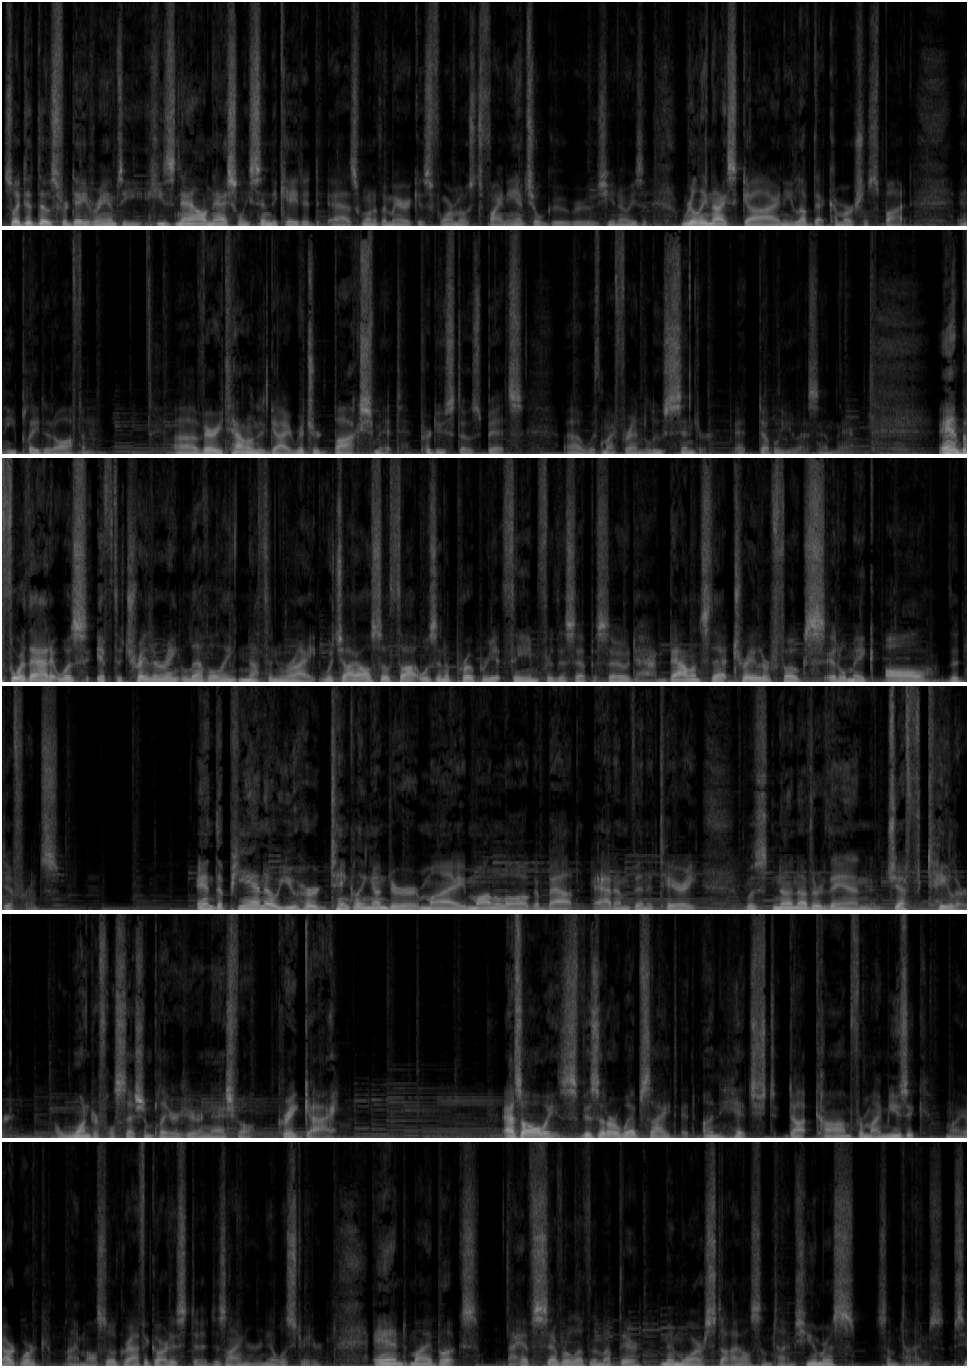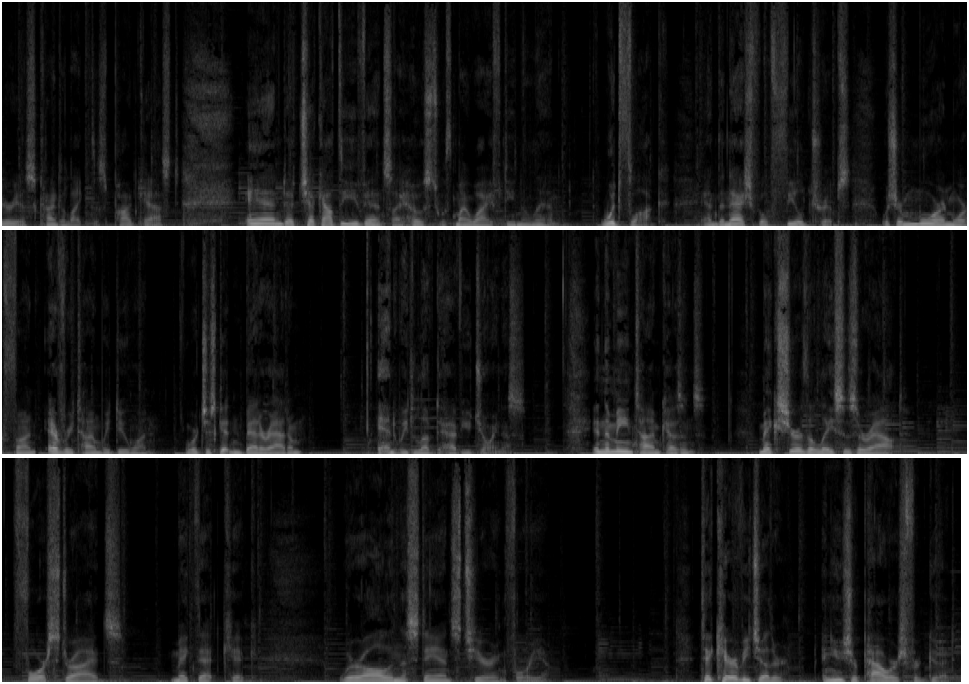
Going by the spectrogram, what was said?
So I did those for Dave Ramsey. He's now nationally syndicated as one of America's foremost financial gurus. You know, he's a really nice guy and he loved that commercial spot and he played it often. Uh, very talented guy, Richard Bachschmidt, produced those bits uh, with my friend Lou Cinder at WSM there. And before that, it was If the Trailer Ain't Level, Ain't Nothing Right, which I also thought was an appropriate theme for this episode. Balance that trailer, folks, it'll make all the difference. And the piano you heard tinkling under my monologue about Adam Vinatieri was none other than Jeff Taylor, a wonderful session player here in Nashville. Great guy. As always, visit our website at unhitched.com for my music, my artwork. I'm also a graphic artist, a designer, and illustrator, and my books. I have several of them up there, memoir style, sometimes humorous, sometimes serious, kind of like this podcast. And uh, check out the events I host with my wife, Dina Lynn, Woodflock, and the Nashville field trips, which are more and more fun every time we do one. We're just getting better at them, and we'd love to have you join us. In the meantime, cousins, make sure the laces are out. Four strides. Make that kick. We're all in the stands cheering for you. Take care of each other and use your powers for good.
